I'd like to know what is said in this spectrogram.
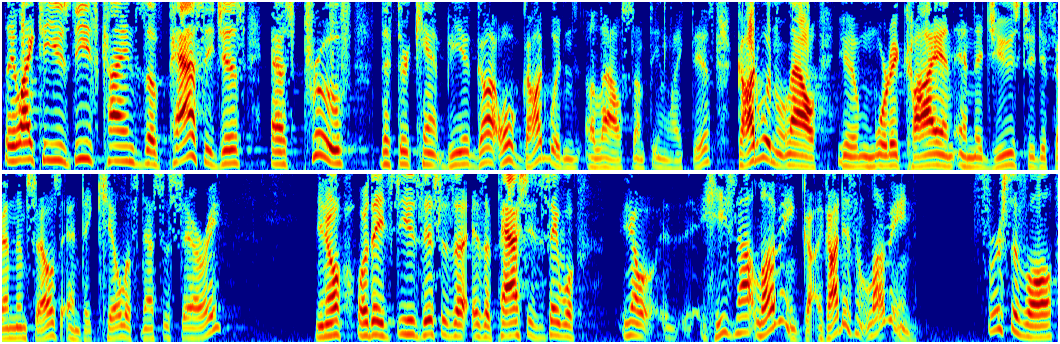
they like to use these kinds of passages as proof that there can't be a God. Oh, God wouldn't allow something like this. God wouldn't allow you know, Mordecai and, and the Jews to defend themselves and to kill if necessary. You know, or they use this as a, as a passage to say, well, you know, he's not loving. God isn't loving. First of all,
